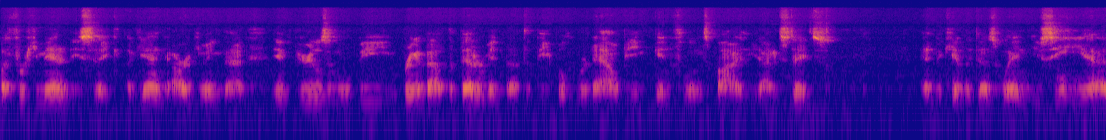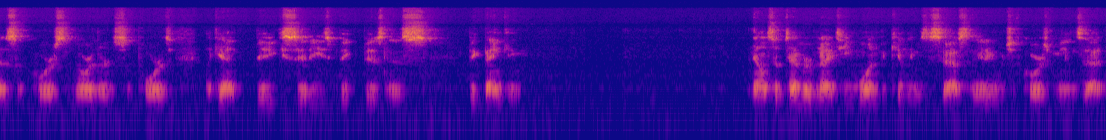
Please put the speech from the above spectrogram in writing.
but for humanity's sake. Again, arguing that imperialism will be bring about the betterment of the people who are now being influenced by the United States. And McKinley does win. You of course, northern support. Again, big cities, big business, big banking. Now, in September of 1901, McKinley was assassinated, which of course means that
